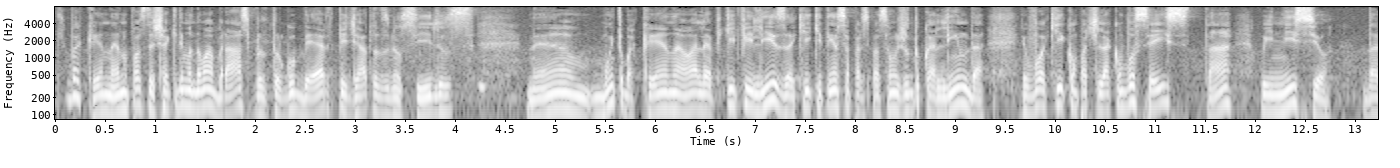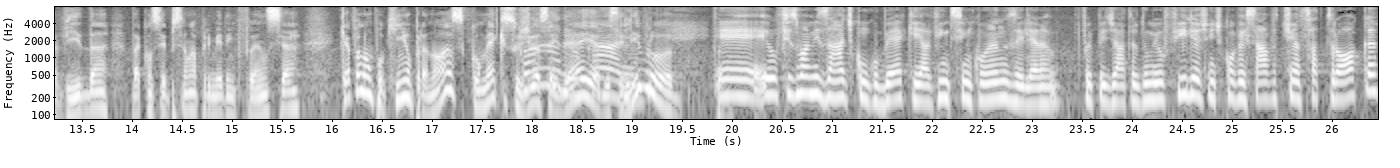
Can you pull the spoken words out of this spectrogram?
Que bacana. Eu não posso deixar aqui de mandar um abraço para o Dr. Gilberto, pediatra dos meus filhos né? Muito bacana. Olha, fiquei feliz aqui que tem essa participação junto com a Linda. Eu vou aqui compartilhar com vocês, tá? O início da vida, da concepção à primeira infância. Quer falar um pouquinho para nós? Como é que surgiu claro, essa ideia claro. desse livro? É, eu fiz uma amizade com o Gubeck há 25 anos, ele era foi pediatra do meu filho, e a gente conversava, tinha essa troca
